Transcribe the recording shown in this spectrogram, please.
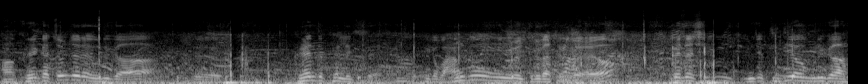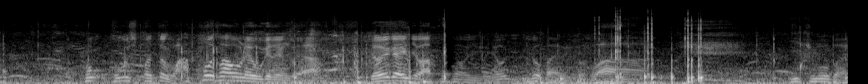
아 그러니까 좀 전에 우리가 그 그랜드 팰리스 그러니까 왕궁을 들어갔던 거예요. 그래서 지금 이제 드디어 우리가 보, 보고 싶었던 와포 사원에 오게 된 거야. 여기가 이제 와포 사원이고 여기 이거 봐요 이거. 와 이 규모 봐요.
